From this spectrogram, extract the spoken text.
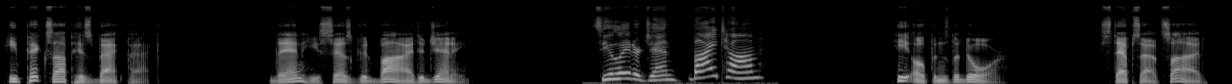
He picks up his backpack. Then he says goodbye to Jenny. See you later, Jen. Bye, Tom. He opens the door, steps outside,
